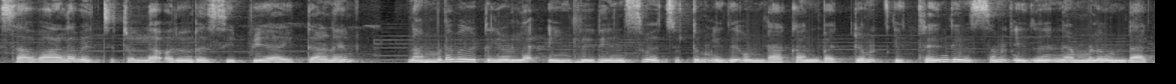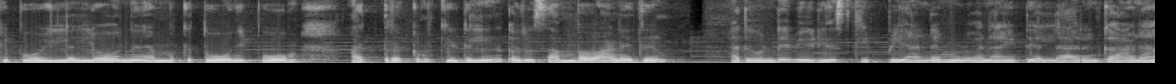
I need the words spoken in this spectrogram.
സവാള വെച്ചിട്ടുള്ള ഒരു റെസിപ്പി ആയിട്ടാണ്. നമ്മുടെ വീട്ടിലുള്ള ഇൻഗ്രീഡിയൻസ് വെച്ചിട്ടും ഇത് ഉണ്ടാക്കാൻ പറ്റും. ഇത്രയും ദിവസം ഇത് നമ്മൾ ഉണ്ടാക്കി പോയില്ലല്ലോ എന്ന് നമുക്ക് തോന്നിപ്പോവും. അത്രക്കും കിടിലൻ ഒരു സംഭവമാണിത്. അതുകൊണ്ട് വീഡിയോ സ്കിപ്പ് ചെയ്യാണ്ട് മുഴുവനായിട്ട് എല്ലാവരും കാണുക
